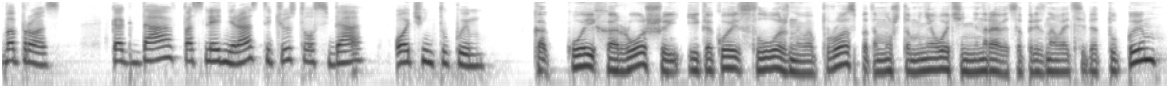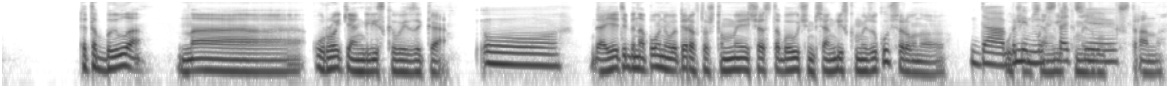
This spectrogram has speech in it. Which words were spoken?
Вопрос. Когда в последний раз ты чувствовал себя очень тупым? Какой хороший и какой сложный вопрос, потому что мне очень не нравится признавать себя тупым. Это было на уроке английского языка. О, Да, я тебе напомню, во-первых, то, что мы сейчас с тобой учимся английскому языку все равно. да, блин, мы, кстати, языку, как странно.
